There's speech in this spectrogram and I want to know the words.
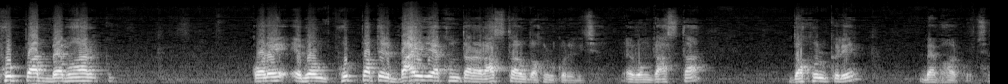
ফুটপাত ব্যবহার করে এবং ফুটপাতের বাইরে এখন তারা রাস্তাও দখল করে দিচ্ছে এবং রাস্তা দখল করে ব্যবহার করছে।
